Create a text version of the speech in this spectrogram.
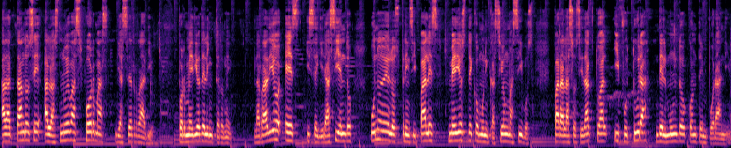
adaptándose a las nuevas formas de hacer radio por medio del Internet. La radio es y seguirá siendo uno de los principales medios de comunicación masivos para la sociedad actual y futura del mundo contemporáneo.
